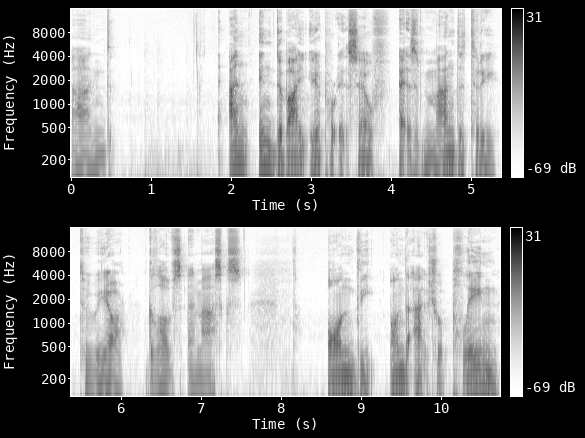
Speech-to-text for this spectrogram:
and and in Dubai airport itself, it is mandatory to wear gloves and masks. On the on the actual plane,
